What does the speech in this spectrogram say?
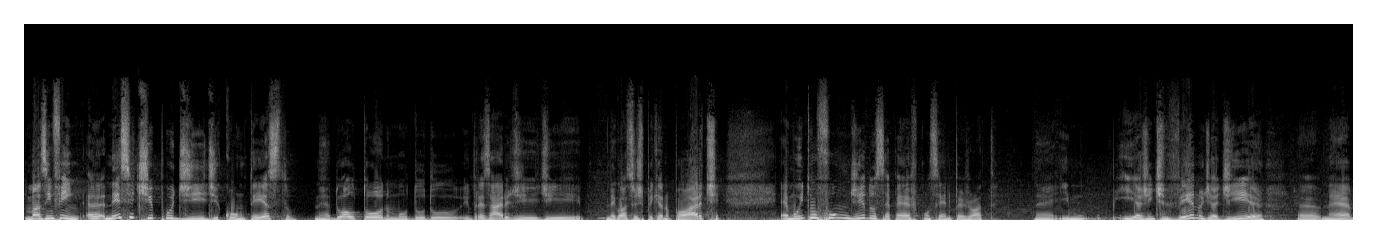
Mas, enfim, ah, nesse tipo de, de contexto, né, do autônomo, do, do empresário de, de negócios de pequeno porte, é muito fundido o CPF com o CNPJ. Né? E, e a gente vê no dia a dia, eh, né,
